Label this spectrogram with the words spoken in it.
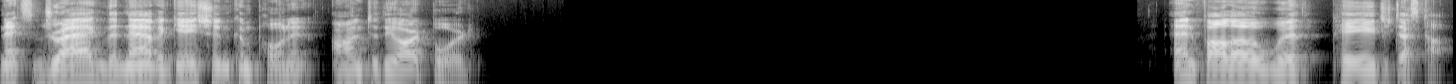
Next, drag the navigation component onto the artboard. And follow with Page Desktop.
